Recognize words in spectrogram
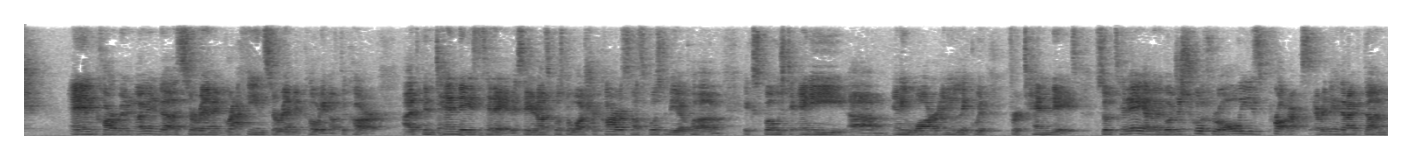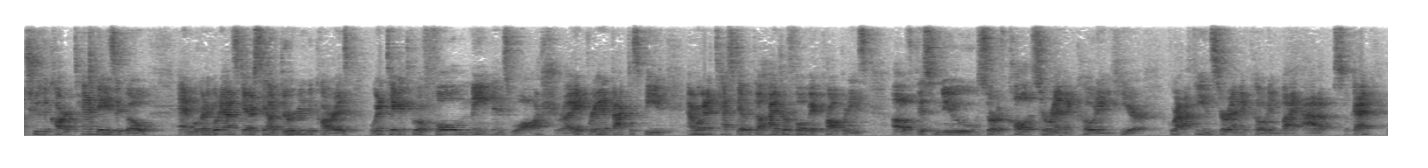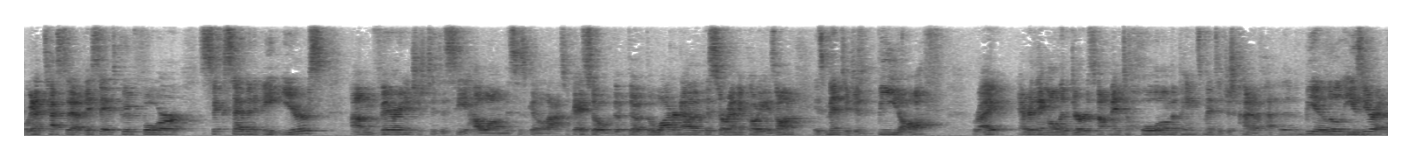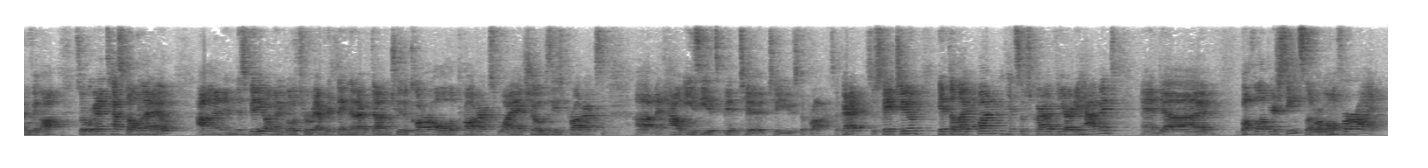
and carbon and uh, ceramic, graphene ceramic coating of the car. Uh, it's been 10 days today. They say you're not supposed to wash your car. It's not supposed to be um, exposed to any um, any water, any liquid for 10 days. So today I'm going to go just go through all these products, everything that I've done to the car 10 days ago, and we're going to go downstairs, see how dirty the car is. We're going to take it through a full maintenance wash, right? Bringing it back to speed, and we're going to test out the hydrophobic properties of this new sort of call it ceramic coating here. Graphene ceramic coating by Adams, okay? We're gonna test it out. They say it's good for six, seven, eight years. I'm very interested to see how long this is gonna last, okay? So the, the, the water now that this ceramic coating is on is meant to just bead off, right? Everything, all the dirt is not meant to hold on the paint, it's meant to just kind of be a little easier at moving off. So we're gonna test all that out. Uh, and in this video, I'm going to go through everything that I've done to the car, all the products, why I chose these products, um, and how easy it's been to, to use the products, okay? So stay tuned, hit the like button, hit subscribe if you already haven't, and uh, buckle up your seats, so we're going for a ride.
